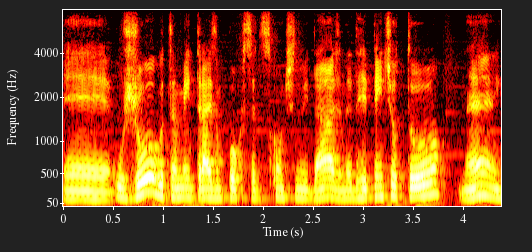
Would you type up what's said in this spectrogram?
É, o jogo também traz um pouco essa descontinuidade, né? De repente eu tô, né,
